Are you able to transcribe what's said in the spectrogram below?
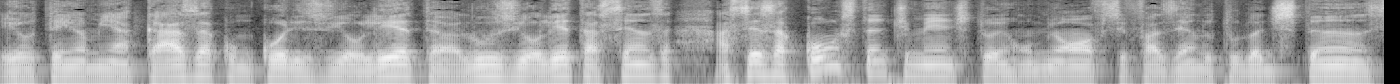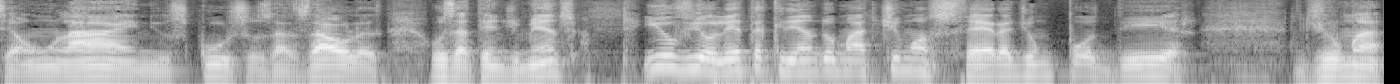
Eu tenho a minha casa com cores violeta, luz violeta acesa, acesa constantemente. Estou em home office, fazendo tudo à distância, online, os cursos, as aulas, os atendimentos. E o Violeta criando uma atmosfera de um poder de uma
